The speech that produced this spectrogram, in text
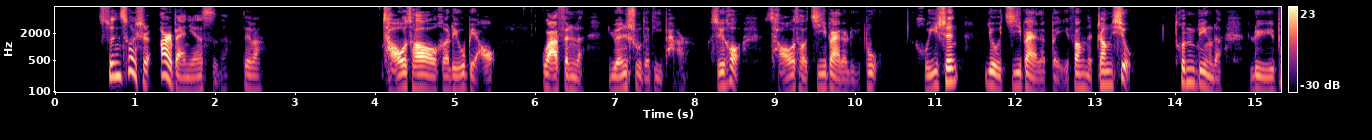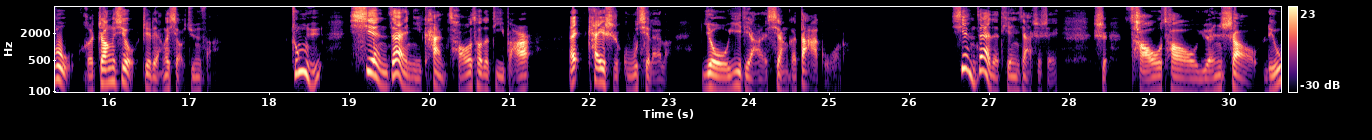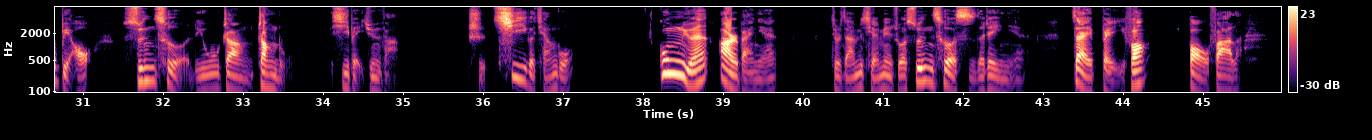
孙策是二百年死的，对吧？曹操和刘表瓜分了袁术的地盘，随后曹操击败了吕布，回身。又击败了北方的张绣，吞并了吕布和张绣这两个小军阀。终于，现在你看曹操的地盘哎，开始鼓起来了，有一点像个大国了。现在的天下是谁？是曹操、袁绍、刘表、孙策、刘璋、张鲁，西北军阀，是七个强国。公元二百年。就是咱们前面说孙策死的这一年，在北方爆发了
